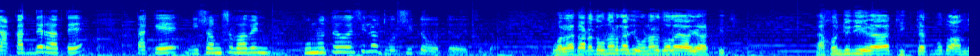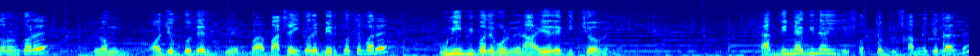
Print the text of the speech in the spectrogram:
ডাকাতদের হাতে তাকে নৃশংসভাবে খুন হতে হয়েছিল, ধর্ষিত হতে হয়েছিল। গলা কাটা তো ওনার কাছে, ওনার গলায় আগে আটকেছি। এখন যদি এরা ঠিকঠাক মতো আন্দোলন করে এবং অযোগ্যদের বাছাই করে বের করতে পারে উনি বিপদে পড়বেন আর এদের কিচ্ছু হবে না। একদিন না একদিন ওই সত্য সামনে চলে আসবে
